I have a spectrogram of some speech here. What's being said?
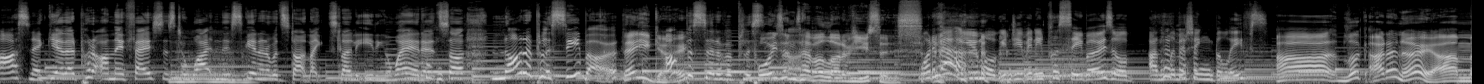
Arsenic, yeah, they'd put it on their faces to whiten their skin and it would start like slowly eating away at it. So, not a placebo. There you go. Opposite of a placebo. Poisons have a lot of uses. What about you, Morgan? Do you have any placebos or unlimiting beliefs? Uh, look, I don't know. Um,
